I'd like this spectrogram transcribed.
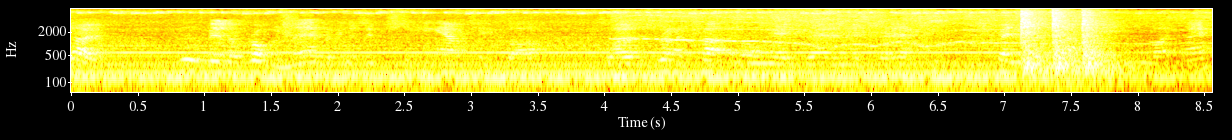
so, a little bit of a problem there because it's sticking out too far. So I'm just going to cut along the edge there and edge there, bend it back like that.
